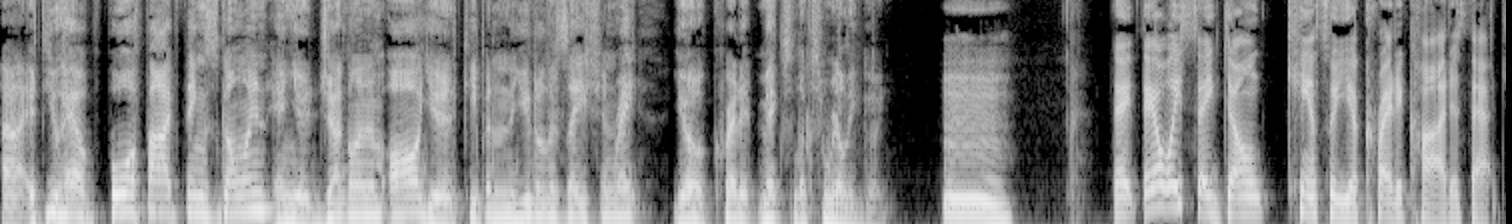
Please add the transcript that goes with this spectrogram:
uh, if you have four or five things going and you're juggling them all, you're keeping the utilization rate, your credit mix looks really good. Mm. They they always say don't cancel your credit card. Is that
